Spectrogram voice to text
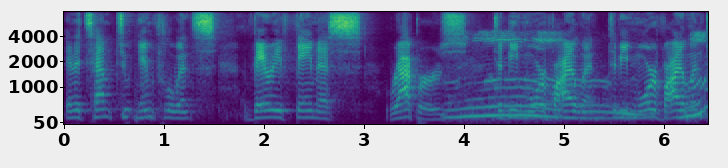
an attempt to influence very famous rappers to be more violent, to be more violent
